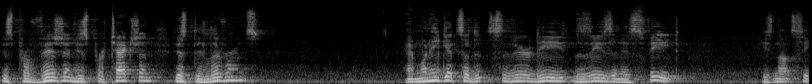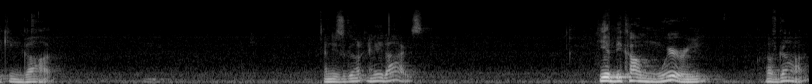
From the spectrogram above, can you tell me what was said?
his provision, his protection, his deliverance. And when he gets a severe disease in his feet, he's not seeking God. And, he's going, and he dies. He had become weary of God.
